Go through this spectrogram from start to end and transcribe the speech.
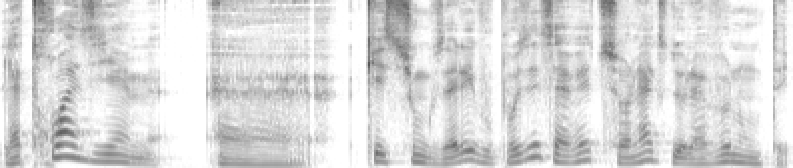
La troisième euh, question que vous allez vous poser, ça va être sur l'axe de la volonté.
